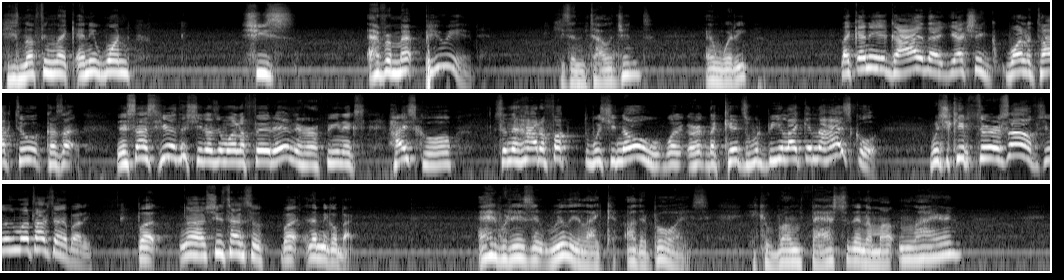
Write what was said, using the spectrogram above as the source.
He's nothing like anyone she's ever met, period. He's intelligent and witty. Like any guy that you actually want to talk to, because it says here that she doesn't want to fit in in her Phoenix high school. So then, how the fuck would she know what the kids would be like in the high school? When she keeps to herself, she doesn't want to talk to anybody. But no, she tends to. But let me go back. Edward isn't really like other boys. He can run faster than a mountain lion.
